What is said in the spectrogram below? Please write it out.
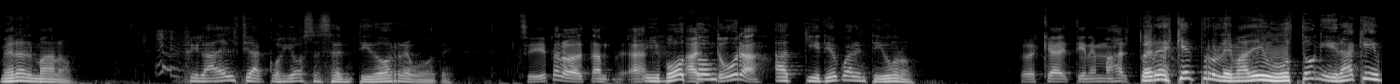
Mira, hermano. Filadelfia cogió 62 rebotes. Sí, pero y Boston altura. adquirió 41. Pero es que tienen más altura. Pero es que el problema de Boston era que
